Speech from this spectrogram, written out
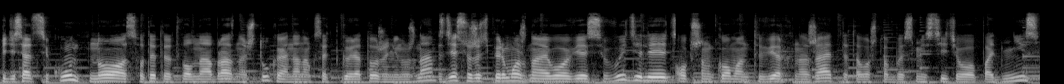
50 секунд, но с вот этой вот волнообразной штукой, она нам, кстати говоря, тоже не нужна. Здесь уже теперь можно его весь выделить. Option Command вверх нажать для того, чтобы сместить его под низ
